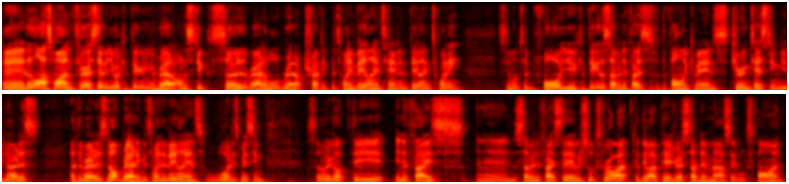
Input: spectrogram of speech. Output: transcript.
And the last one, 307, you are configuring a router on a stick so the router will route traffic between VLAN 10 and VLAN 20. Similar to before, you configure the sub interfaces with the following commands. During testing, you notice that the router is not routing between the VLANs. What is missing? So we got the interface and the sub interface there, which looks right. Got the IP address subnet mask, it looks fine.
